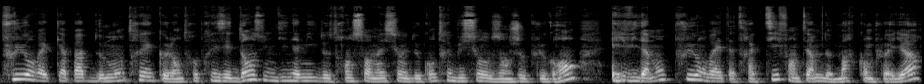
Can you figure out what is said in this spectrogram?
Plus on va être capable de montrer que l'entreprise est dans une dynamique de transformation et de contribution aux enjeux plus grands, évidemment, plus on va être attractif en termes de marque employeur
